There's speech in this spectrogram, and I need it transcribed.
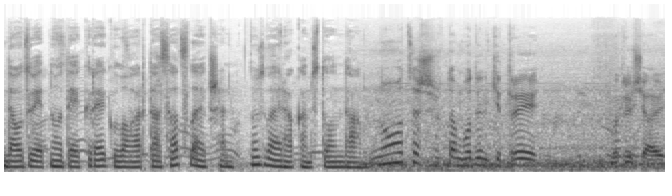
Daudz viet notiek regulāri tās atslēgšana uz vairākām stundām. Nu, no, ceš, tam hodinki 3 виключають.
